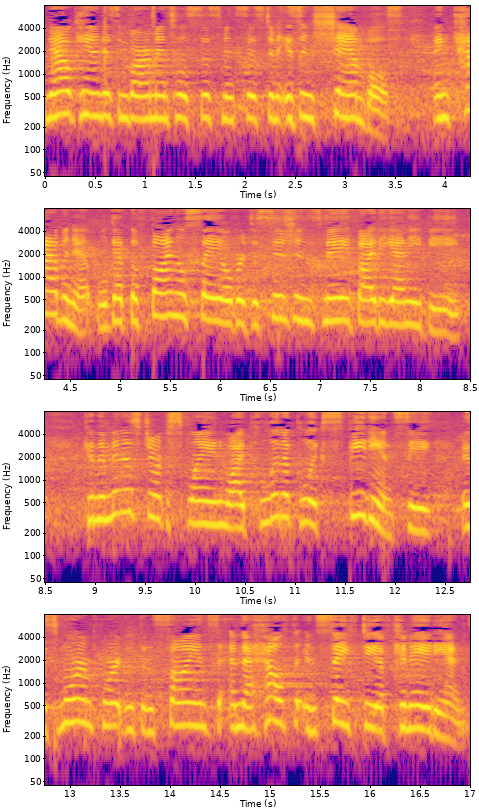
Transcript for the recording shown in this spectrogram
Now, Canada's environmental assessment system is in shambles, and Cabinet will get the final say over decisions made by the NEB. Can the minister explain why political expediency is more important than science and the health and safety of Canadians?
